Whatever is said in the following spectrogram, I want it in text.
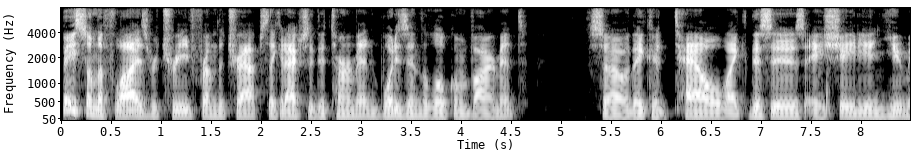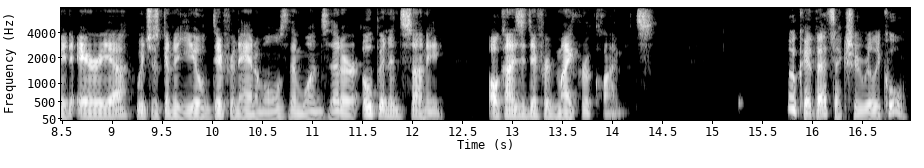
based on the flies retrieved from the traps, they could actually determine what is in the local environment. So they could tell, like, this is a shady and humid area, which is going to yield different animals than ones that are open and sunny, all kinds of different microclimates. Okay, that's actually really cool.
